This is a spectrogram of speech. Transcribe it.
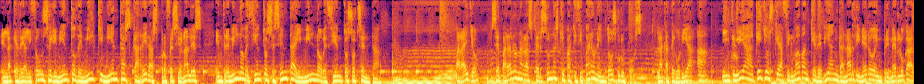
en la que realizó un seguimiento de 1.500 carreras profesionales entre 1960 y 1980. Para ello, separaron a las personas que participaron en dos grupos. La categoría A incluía a aquellos que afirmaban que debían ganar dinero en primer lugar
